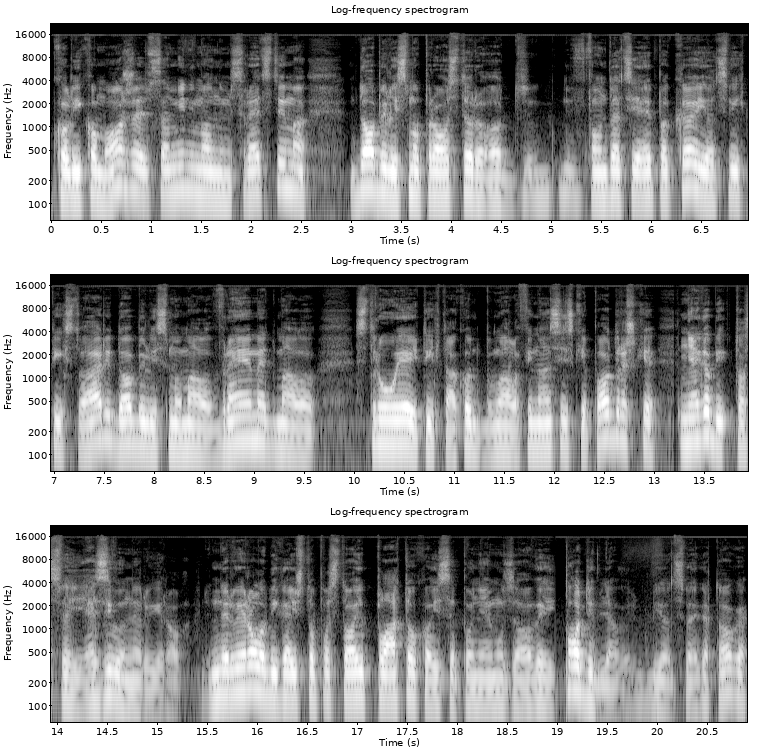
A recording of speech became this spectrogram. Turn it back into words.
koliko može sa minimalnim sredstvima. Dobili smo prostor od fondacije EPK i od svih tih stvari, dobili smo malo vreme, malo struje i tih tako malo finansijske podrške, njega bi to sve jezivo nerviralo. Nerviralo bi ga i što postoji plato koji se po njemu zove i podivljao bi od svega toga.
